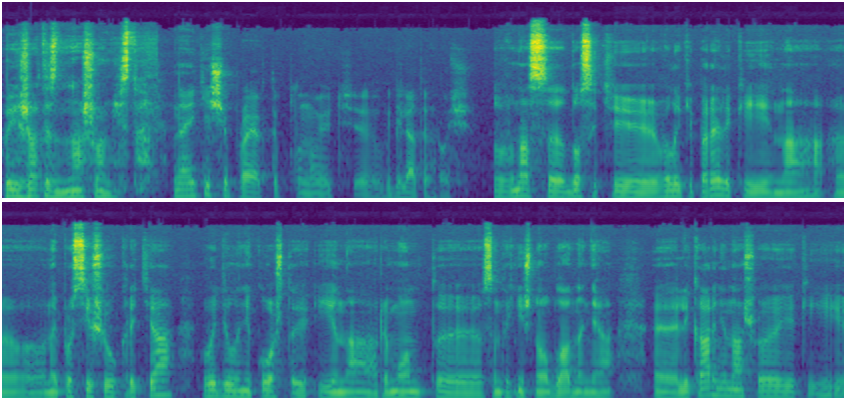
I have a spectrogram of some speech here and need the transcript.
виїжджати з нашого міста. На які ще проекти планують виділяти гроші? В нас е, досить е, великий перелік і на е, найпростіші укриття виділені кошти, і на ремонт сантехнічного обладнання лікарні нашої, які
